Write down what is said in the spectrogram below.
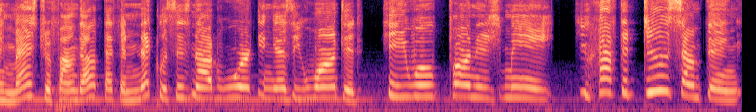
My master found out that the necklace is not working as he wanted. He will punish me. You have to do something.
